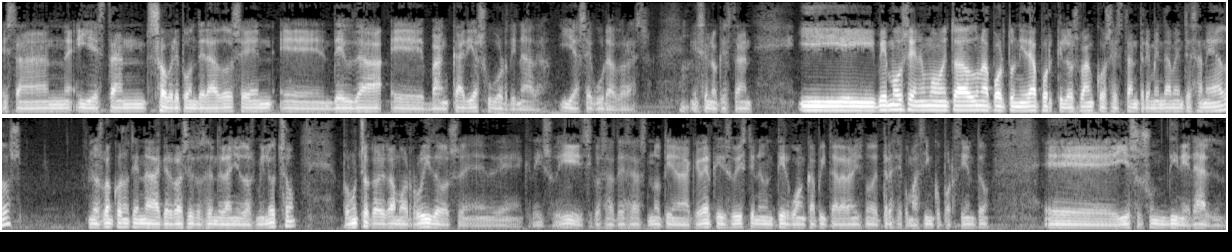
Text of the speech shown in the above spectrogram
están y están sobreponderados en, deuda bancaria subordinada y aseguradoras. Es en lo que están. Y vemos en un momento dado una oportunidad porque los bancos están tremendamente saneados los bancos no tienen nada que ver con la situación del año 2008. Por mucho que oigamos ruidos eh, de Credit Suisse y cosas de esas, no tiene nada que ver. Credit Suisse tiene un Tier One Capital ahora mismo de 13,5% eh, y eso es un dineral.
